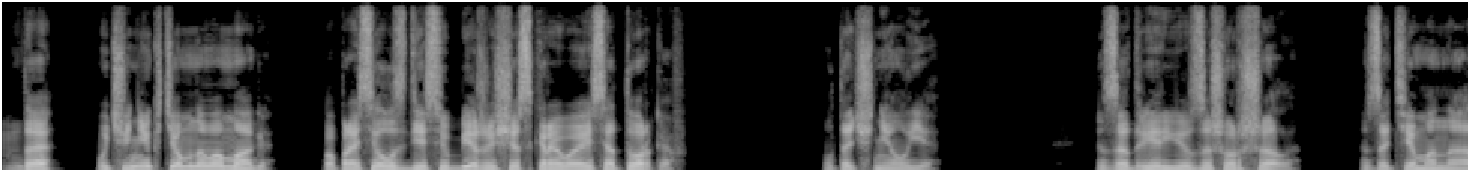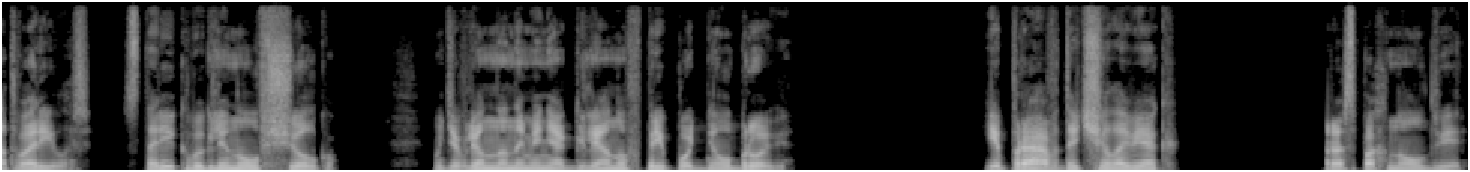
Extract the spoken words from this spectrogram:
«Да, ученик темного мага. Попросил здесь убежище, скрываясь от орков», — уточнил я. За дверью зашуршало. Затем она отворилась. Старик выглянул в щелку. Удивленно на меня глянув, приподнял брови. «И правда человек?» Распахнул дверь.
